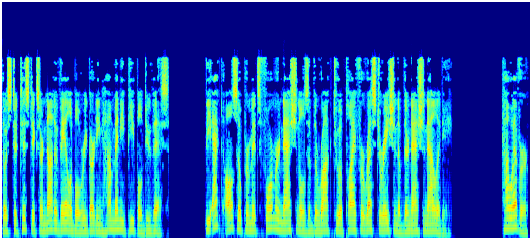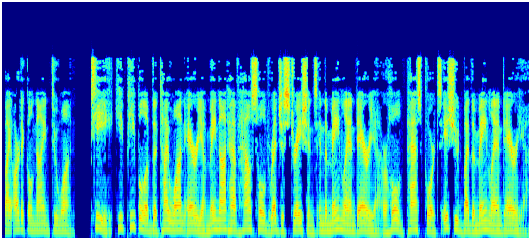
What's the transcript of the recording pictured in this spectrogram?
though statistics are not available regarding how many people do this. The Act also permits former nationals of the ROC to apply for restoration of their nationality. However, by Article 9-1, T he people of the Taiwan area may not have household registrations in the mainland area or hold passports issued by the mainland area.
